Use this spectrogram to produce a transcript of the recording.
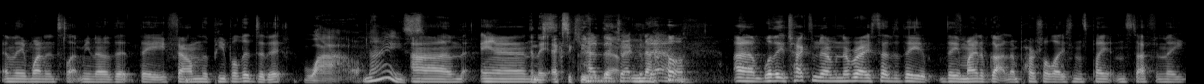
and they wanted to let me know that they found the people that did it. wow. Nice. Um, and And they executed How did they them. track them No. down? Um, well, they tracked him down. Remember, I said that they they might have gotten a partial license plate and stuff, and they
